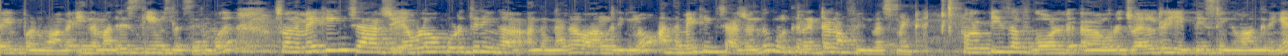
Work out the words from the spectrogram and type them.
வெயிட் பண்ணுவாங்க. இந்த மாதிரி ஸ்கீம்ஸில் சேரும்போது. ஸோ அந்த மேக்கிங் சார்ஜ் எவ்வளோ கொடுத்து நீங்கள் அந்த நகை வாங்குறீங்களோ அந்த மேக்கிங் சார்ஜ் வந்து உங்களுக்கு ரிட்டர்ன் ஆஃப் இன்வெஸ்ட்மெண்ட் ஒரு பீஸ் ஆஃப் கோல்டு ஒரு ஜுவல்லரி பீஸ் நீங்கள் வாங்குறீங்க.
